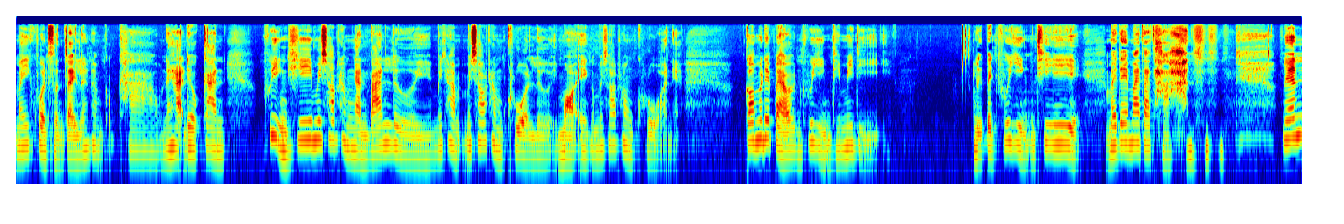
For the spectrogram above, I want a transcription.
ไม่ควรสนใจเรื่องทำกับข้าวนะคะเดียวกันผู้หญิงที่ไม่ชอบทำงานบ้านเลย ไม่ทำไม่ชอบทำครัวเลย หมอเองก็ไม่ชอบทำครัวเนี่ย ก็ไม่ได้แปลว่าเป็นผู้หญิงที่ไม่ดี หรือเป็นผู้หญิงที่ไม่ได้มาตรฐานเพราะฉะนั้น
